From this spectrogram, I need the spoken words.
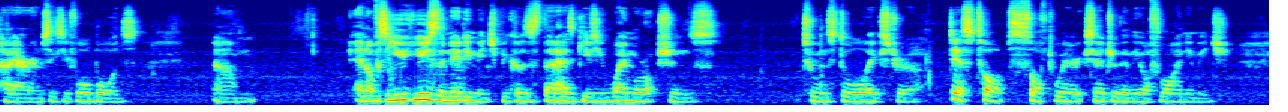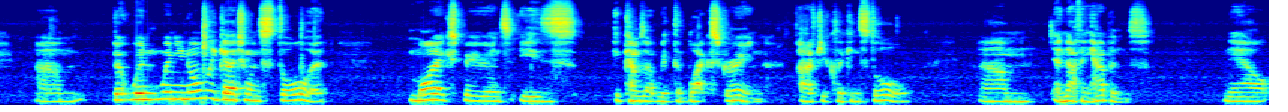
ARM64 boards. Um, and obviously you use the net image because that has gives you way more options to install extra desktops, software, etc. than the offline image. Um, but when, when you normally go to install it, my experience is it comes up with the black screen after you click install um, and nothing happens. Now,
